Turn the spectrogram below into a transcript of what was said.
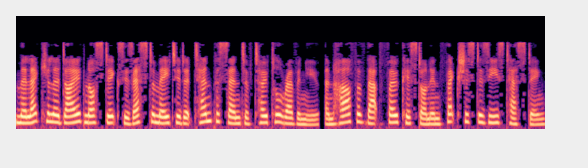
Molecular diagnostics is estimated at 10% of total revenue, and half of that focused on infectious disease testing.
